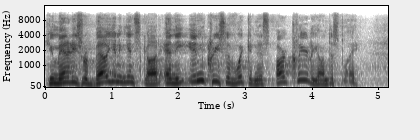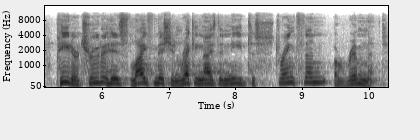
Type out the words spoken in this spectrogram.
humanity's rebellion against God and the increase of wickedness are clearly on display. Peter, true to his life mission, recognized a need to strengthen a remnant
